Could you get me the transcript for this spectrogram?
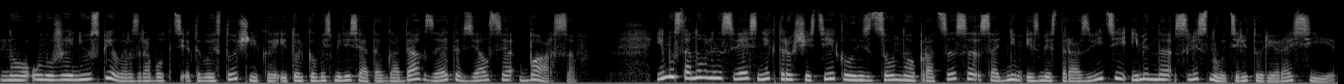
но он уже не успел разработать этого источника, и только в 80-х годах за это взялся Барсов. Им установлена связь некоторых частей колонизационного процесса с одним из мест развития именно с лесной территории России.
